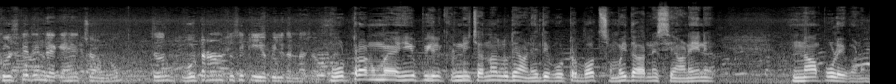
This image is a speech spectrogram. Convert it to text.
ਕੁਝ ਕੁ ਦਿਨ ਰਹਿ ਗਏ ਹਨ ਚੋਣ ਨੂੰ ਤੇ ਹੁਣ ਵੋਟਰਾਂ ਨੂੰ ਤੁਸੀਂ ਕੀ ਅਪੀਲ ਕਰਨਾ ਚਾਹੋਗੇ? ਵੋਟਰਾਂ ਨੂੰ ਮੈਂ ਇਹੀ ਅਪੀਲ ਕਰਨੀ ਚਾਹੁੰਦਾ ਲੁਧਿਆਣੇ ਦੇ ਵੋਟਰ ਬਹੁਤ ਸਮਝਦਾਰ ਨੇ ਸਿਆਣੇ ਨੇ ਨਾ ਭੋਲੇ ਬਣਨ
